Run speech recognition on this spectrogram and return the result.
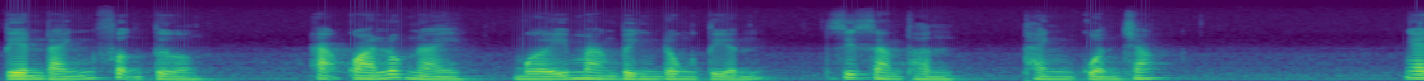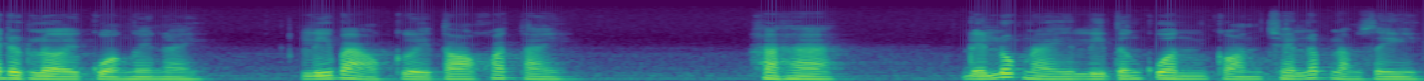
Tiến đánh phượng tường. Hạ quan lúc này mới mang binh đồng tiến, Giết gian thần, thành quần chắc Nghe được lời của người này, Lý Bảo cười to khoát tay. Ha ha Đến lúc này, Lý Tướng Quân còn che lấp làm gì?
